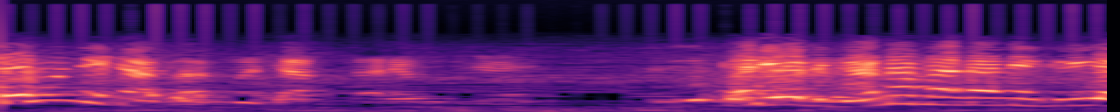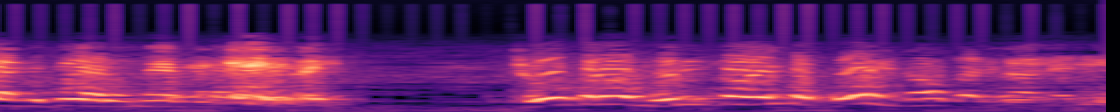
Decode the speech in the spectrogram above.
રહેવું ને એના ભાગમાં રહેવું પણ એક ક્રિયા બધી. છોકરો ભૂલતો હોય તો કોઈ ન કરતા નથી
